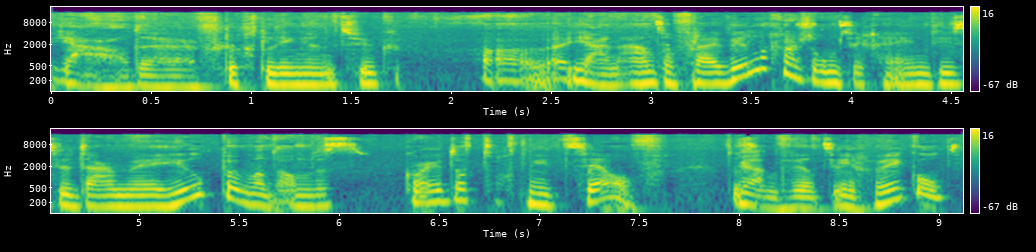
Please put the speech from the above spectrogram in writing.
ja, hadden vluchtelingen natuurlijk ja, een aantal vrijwilligers om zich heen die ze daarmee hielpen, want anders kon je dat toch niet zelf. Dat is ja. dan veel te ingewikkeld.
